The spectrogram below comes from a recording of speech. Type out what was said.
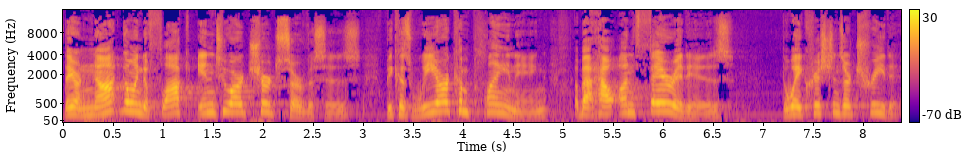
They are not going to flock into our church services because we are complaining about how unfair it is the way Christians are treated.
